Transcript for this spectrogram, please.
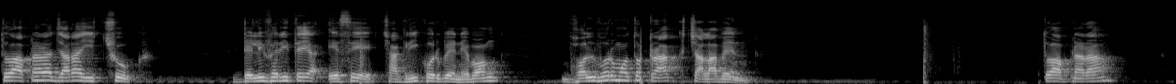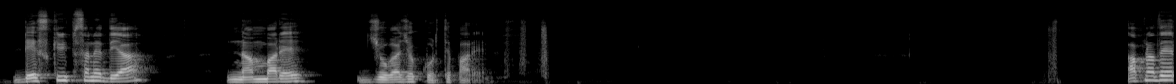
তো আপনারা যারা ইচ্ছুক ডেলিভারিতে এসে চাকরি করবেন এবং ভলভোর মতো ট্রাক চালাবেন। তো আপনারা ডেসক্রিপশানে দেয়া নাম্বারে যোগাযোগ করতে পারেন। আপনাদের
